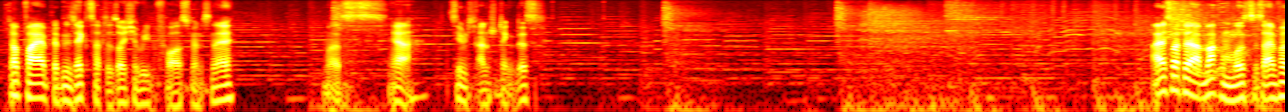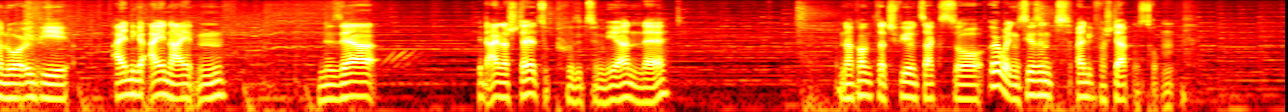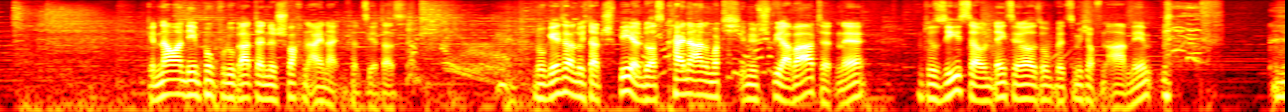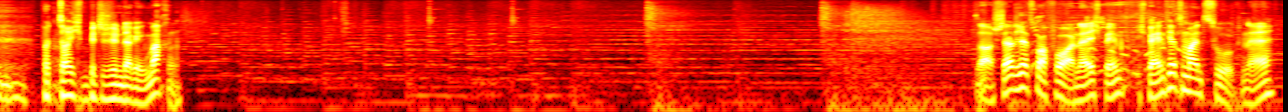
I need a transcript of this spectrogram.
Ich glaube, Fire Emblem 6 hatte solche Reinforcements, ne? Was ja ziemlich anstrengend ist. Alles, was er machen muss, ist einfach nur irgendwie einige Einheiten eine sehr in einer Stelle zu positionieren, ne? Und dann kommt das Spiel und sagt so, übrigens, hier sind einige Verstärkungstruppen. Genau an dem Punkt, wo du gerade deine schwachen Einheiten platziert hast. Gehst dann durch das Spiel, du hast keine Ahnung, was dich in dem Spiel erwartet, ne? Und du siehst da und denkst dir so, willst du mich auf den Arm nehmen? was soll ich bitte schön dagegen machen? So, stell dich jetzt mal vor, ne? Ich bin, ich beende jetzt meinen Zug, ne?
